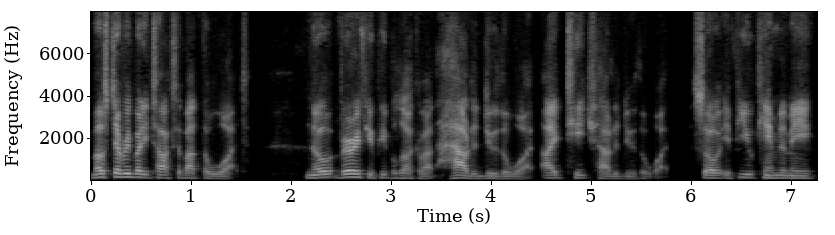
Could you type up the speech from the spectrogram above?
Most everybody talks about the what. No, very few people talk about how to do the what. I teach how to do the what. So if you came to me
